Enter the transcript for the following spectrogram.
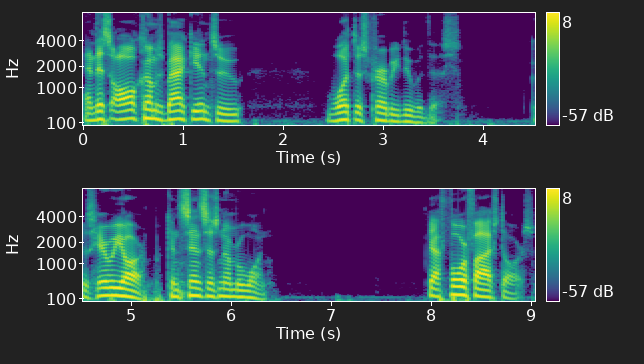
and this all comes back into what does Kirby do with this? Because here we are, consensus number one. Got four or five stars.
